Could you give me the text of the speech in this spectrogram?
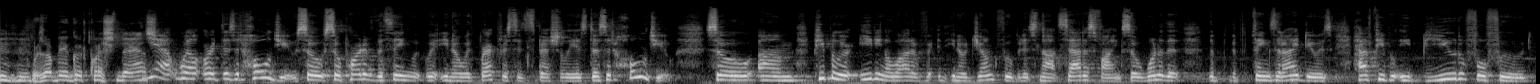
Would that be a good question to ask? Mm-hmm. Yeah, well, or does it hold you? So, so part of the thing, you know, with breakfast especially, is does it hold you? So, um, people are eating a lot of, you know, junk food, but it's not satisfying. So, one of the, the, the things that I do is have people eat beautiful food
